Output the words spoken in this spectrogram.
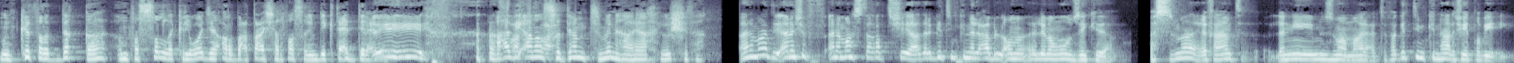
من كثر الدقة مفصل لك الوجه 14 فصل يمديك تعدل عليه. اي هذه أنا انصدمت منها يا أخي وش ذا؟ أنا ما أدري أنا شوف أنا ما استغربت الشيء هذا قلت يمكن ألعاب ال MMO زي كذا. بس ما فهمت لأني من زمان ما لعبته فقلت يمكن هذا شيء طبيعي.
